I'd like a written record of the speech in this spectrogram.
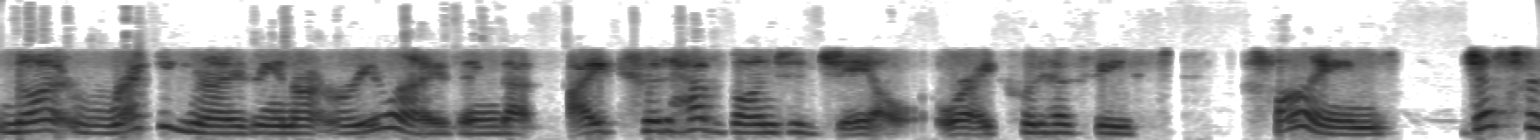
not recognizing and not realizing that I could have gone to jail or I could have faced fines just for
